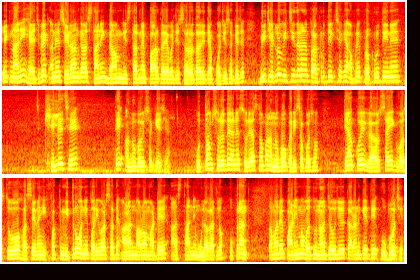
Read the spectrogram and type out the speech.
એક નાની હેચબેક અને સેડાનકાર સ્થાનિક ગામ વિસ્તારને પાર કર્યા પછી સરળતાથી ત્યાં પહોંચી શકે છે. બીચ એટલું વિચિત્ર અને પ્રાકૃતિક છે કે આપણે પ્રકૃતિને ખીલે છે તે અનુભવી શકીએ છીએ. ઉત્તમ સૂર્યોદય અને સૂર્યાસ્તનો પણ અનુભવ કરી શકો છો. ત્યાં કોઈ વ્યાવસાયિક વસ્તુઓ હશે નહીં. ફક્ત મિત્રો અને પરિવાર સાથે આનંદ માણવા માટે આ સ્થાનની મુલાકાત લો. ઉપરાંત, તમારે પાણીમાં વધુ ન જવું જોઈએ કારણ કે તે ઊભો છે.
